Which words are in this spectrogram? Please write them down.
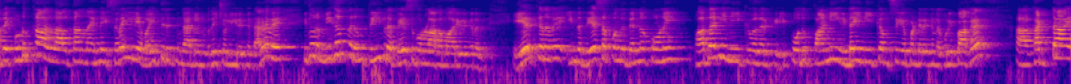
அதை கொடுக்காததால் தான் என்னை சிறையிலே வைத்திருக்கின்றார்கள் என்பதை சொல்லியிருக்கின்றார். எனவே இது ஒரு மிக பெரும் தீவிர பேசுபொருளாக மாறியிருக்கிறது. ஏற்கனவே இந்த தேசப்பந்து தென்னக்கோனை பதவி நீக்குவதற்கு இப்போது பணி இடை நீக்கம் செய்யப்பட்டிருக்கின்ற குறிப்பாக கட்டாய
